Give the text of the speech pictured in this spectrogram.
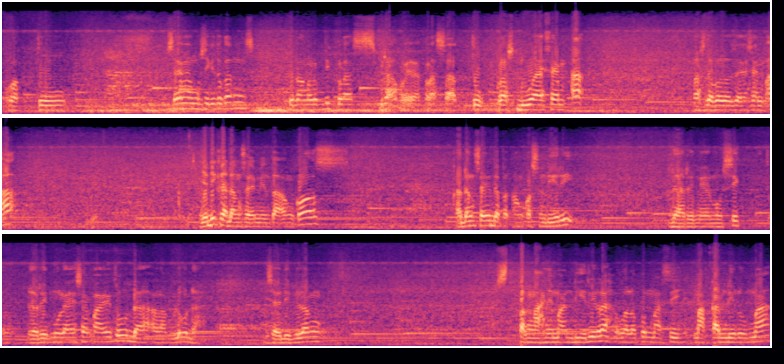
Waktu saya main musik itu kan kurang lebih kelas berapa ya? Kelas 1 kelas 2 SMA kelas 2 SMA jadi kadang saya minta ongkos kadang saya dapat ongkos sendiri dari main musik gitu. dari mulai SMA itu udah alhamdulillah udah. Bisa dibilang setengahnya mandiri lah walaupun masih makan di rumah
